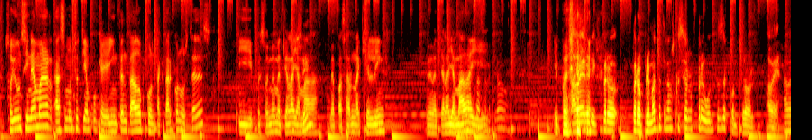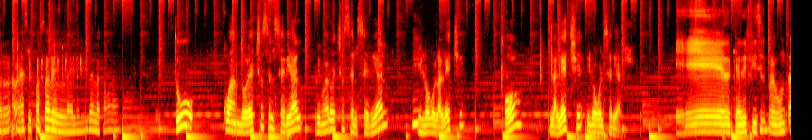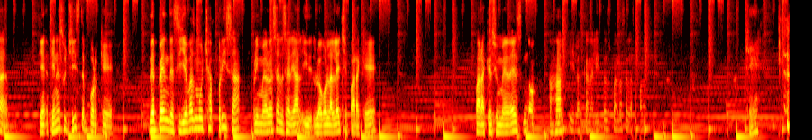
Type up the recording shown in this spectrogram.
Soy un Cinemar, hace mucho tiempo que he intentado contactar con ustedes y pues hoy me metí en la llamada, me pasaron aquí el link, me metí a la llamada y... Pues... A ver, Eric, pero, pero primero te tenemos que hacer preguntas de control. A ver. A ver, ahora sí pasa el, link de la cámara. Tú, cuando echas el cereal, primero echas el cereal y luego la leche. o la leche y luego el cereal? Eh, qué difícil pregunta. Tie- Tiene su chiste porque depende. Si llevas mucha prisa, primero es el cereal y luego la leche. ¿Para qué? Para que se humedezca. No. Ajá. ¿Y las canelitas cuándo se las ponen? ¿Qué?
